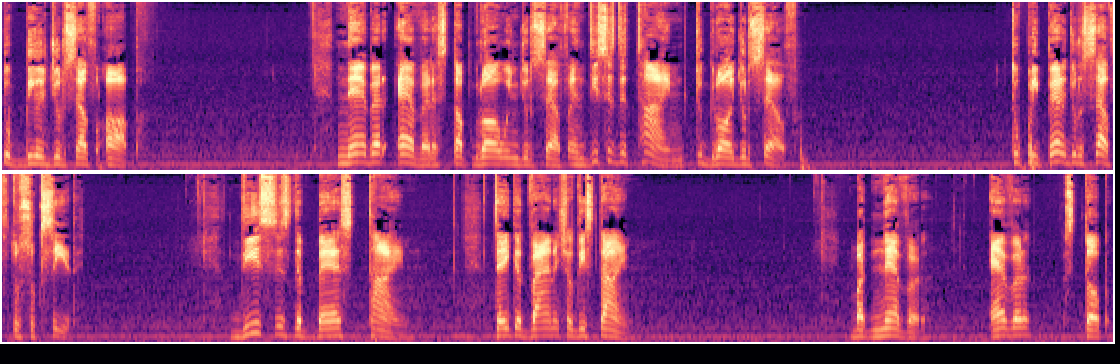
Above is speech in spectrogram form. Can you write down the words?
to build yourself up. Never ever stop growing yourself, and this is the time to grow yourself, to prepare yourself to succeed. This is the best time. Take advantage of this time. But never, ever stop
